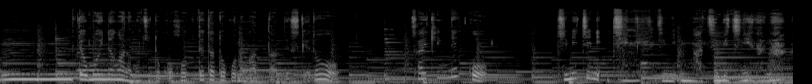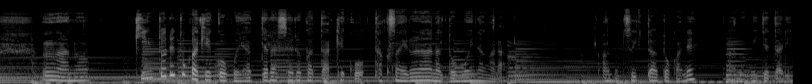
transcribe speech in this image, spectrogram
うーんって思いながらもちょっとこう掘ってたところがあったんですけど最近ねこう地道に 地道にまあ地道にだな。うんあの筋トレとか結構こうやってらっしゃる方結構たくさんいるななんて思いながらあのツイッターとかねあの見てたり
